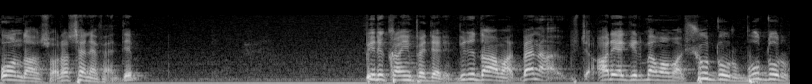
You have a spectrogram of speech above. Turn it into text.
Ondan sonra sen efendim biri kayınpederi, biri damat. Ben işte araya girmem ama şudur, budur.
